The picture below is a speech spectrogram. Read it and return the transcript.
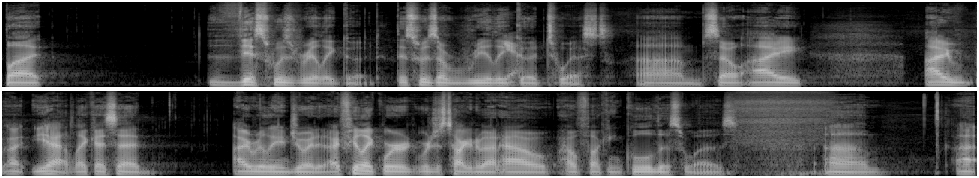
But this was really good. This was a really Yeah. good twist. Um, so I, I, I, yeah, like I said, I really enjoyed it. I feel like we're we're just talking about how how fucking cool this was. Um, I,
